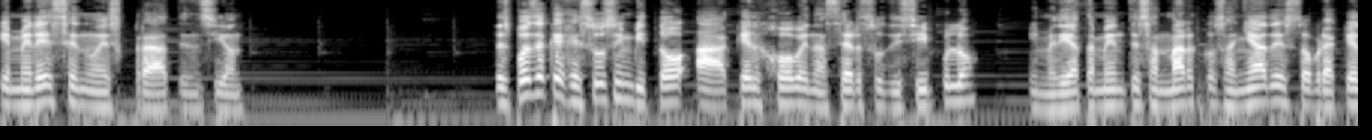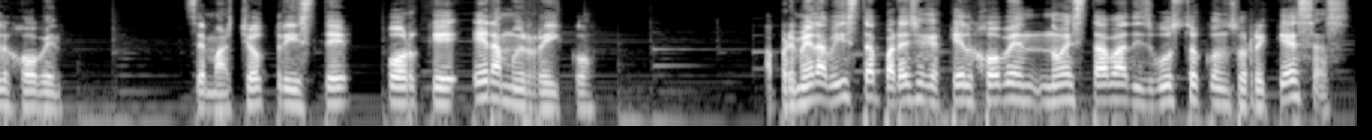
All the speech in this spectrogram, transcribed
que merece nuestra atención. Después de que Jesús invitó a aquel joven a ser su discípulo, inmediatamente San Marcos añade sobre aquel joven, se marchó triste porque era muy rico. A primera vista parece que aquel joven no estaba a disgusto con sus riquezas,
